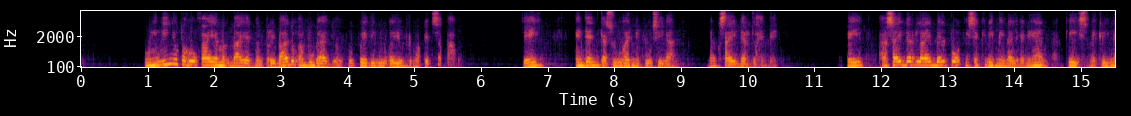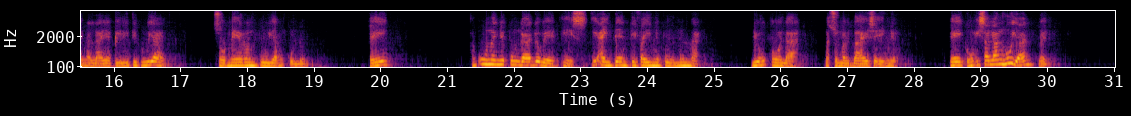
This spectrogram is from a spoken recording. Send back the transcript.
Kung hindi nyo pa ho kaya magbayad ng pribadong abogado, po pwede po kayong lumapit sa PAO. Okay? And then, kasuhan nyo po sila ng cyber libel. Okay? Ang cyber libel po is a criminal ano yan, case. May criminal liability po yan. So, meron po yung kulong. Okay? Ang una nyo pong gagawin is i-identify nyo po muna yung ola na sumalbahay sa inyo. Okay? Kung isa lang ho yan, well,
